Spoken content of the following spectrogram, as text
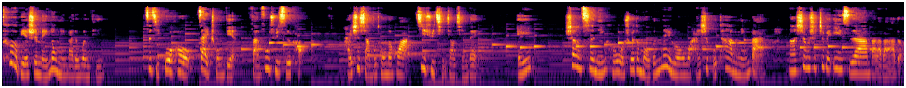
特别是没弄明白的问题，自己过后再充电，反复去思考，还是想不通的话，继续请教前辈。哎。上次您和我说的某个内容，我还是不太明白，那是不是这个意思啊？巴拉巴拉的，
